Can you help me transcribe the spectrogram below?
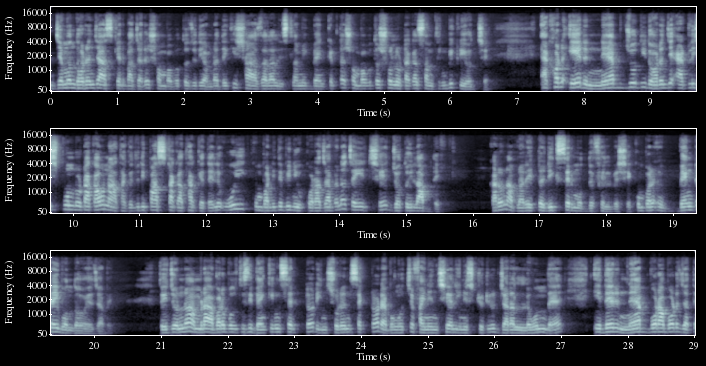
যেমন ধরেন যে আজকের বাজারে সম্ভবত যদি আমরা দেখি, শাহজালাল ইসলামিক ব্যাংকেরটা সম্ভবত ষোলো টাকা সামথিং বিক্রি হচ্ছে। এখন এর ন্যাব যদি ধরেন যে অ্যাটলিস্ট পনেরো টাকাও না থাকে, যদি পাঁচ টাকা থাকে তাহলে ওই কোম্পানিতে বিনিয়োগ করা যাবে না, চাই সে যতই লাভ দেখ কারণ আপনার এটা রিক্সের মধ্যে ফেলবে সে, কোম্পানি, ব্যাংকটাই বন্ধ হয়ে যাবে। তো এই জন্য আমরা আবারও বলতেছি ব্যাংকিং সেক্টর ইন্স্যুরেন্স সেক্টর এবং হচ্ছে ফাইন্যান্সিয়াল ইনস্টিটিউট যারা লোন দেয়, এদের ন্যাব বরাবর যাতে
